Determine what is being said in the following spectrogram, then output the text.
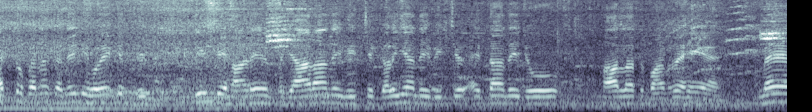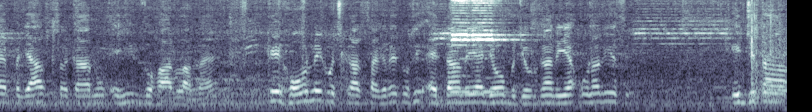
ਅੱਜ ਤੋਂ ਪਹਿਲਾਂ ਕਦੇ ਨਹੀਂ ਹੋਏ ਕਿ ਦਿ- ਦਿਨ ਦਿਹਾੜੇ ਬਾਜ਼ਾਰਾਂ ਦੇ ਵਿੱਚ, ਗਲੀਆਂ ਦੇ ਵਿੱਚ ਇਦਾਂ ਦੇ ਜੋ ਹਾਲਤ ਬਣ ਰਹੇ ਹੈ। ਮੈਂ ਪੰਜਾਬ ਸਰਕਾਰ ਨੂੰ ਇਹੀ ਗੁਹਾਰ ਲਾਉਂਦਾ ਹੈ ਕਿ ਹੋਰ ਨਹੀਂ ਕੁਝ ਕਰ ਸਕਦੇ। ਤੁਸੀਂ ਇਦਾਂ ਦੇ ਆ ਜੋ ਬਜ਼ੁਰਗਾਂ ਦੀਆਂ, ਉਹਨਾਂ ਦੀਆਂ ਸ- ਇੱਜ਼ਤਾਂ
